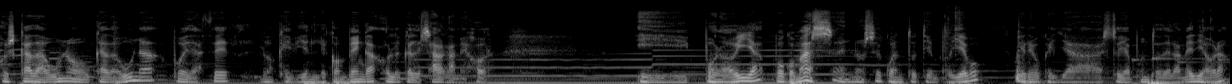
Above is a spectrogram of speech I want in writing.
pues cada uno o cada una puede hacer lo que bien le convenga o lo que le salga mejor. Y por hoy ya poco más, no sé cuánto tiempo llevo, creo que ya estoy a punto de la media hora.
